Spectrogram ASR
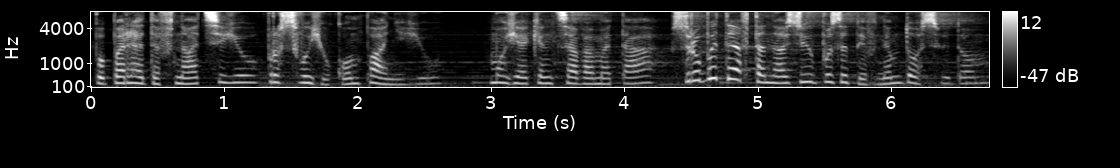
попередив націю про свою компанію. Моя кінцева мета зробити евтаназію позитивним досвідом.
